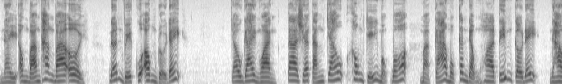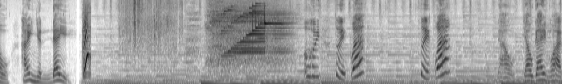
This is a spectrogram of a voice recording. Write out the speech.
Này ông bạn thang ba ơi, đến việc của ông rồi đấy. Cháu gái ngoan, ta sẽ tặng cháu không chỉ một bó mà cả một cánh đồng hoa tím cơ đấy. Nào, hãy nhìn đây. Ôi, tuyệt quá, tuyệt quá. Nào, cháu gái ngoan,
